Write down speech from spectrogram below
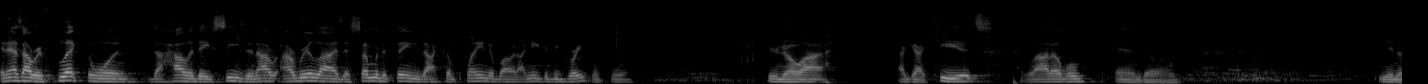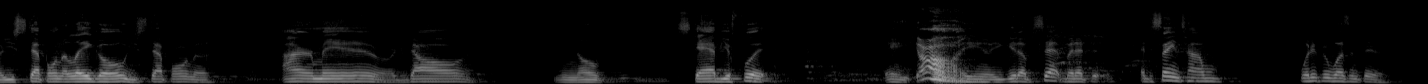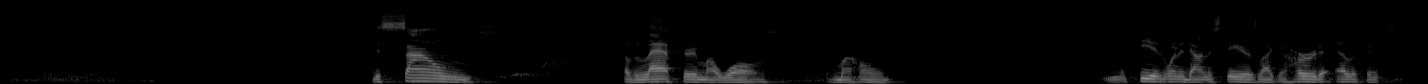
and as I reflect on the holiday season, I, I realize that some of the things I complain about, I need to be grateful for. You know, I, I got kids, a lot of them, and, um, you know, you step on a Lego, you step on a Iron Man or a doll, you know, stab your foot, and oh, you know, you get upset. But at the, at the same time, what if it wasn't there? the sounds of laughter in my walls of my home. My kids running down the stairs like a herd of elephants.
